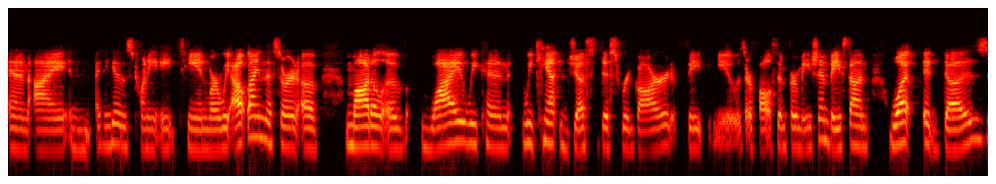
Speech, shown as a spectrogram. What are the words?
and i in i think it was 2018 where we outlined this sort of model of why we can we can't just disregard fake news or false information based on what it does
